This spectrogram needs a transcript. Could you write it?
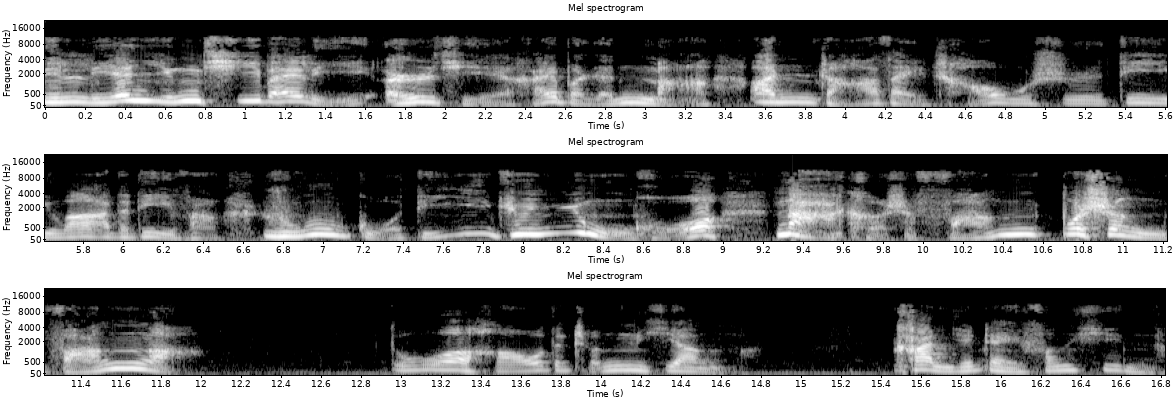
您连营七百里，而且还把人马安扎在潮湿低洼的地方。如果敌军用火，那可是防不胜防啊！多好的丞相啊！看见这封信呢，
